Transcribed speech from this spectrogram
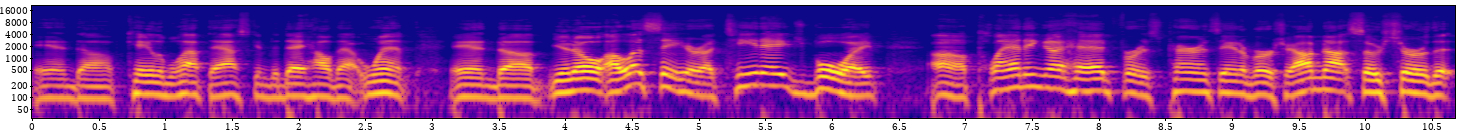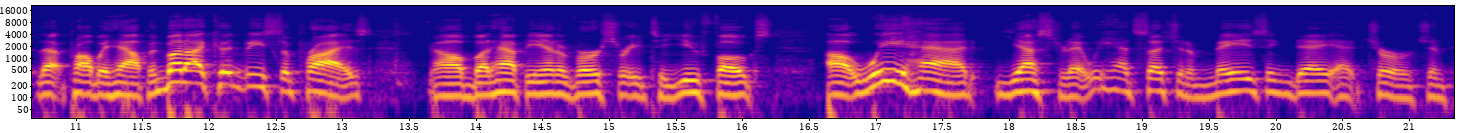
And uh, Caleb will have to ask him today how that went. And, uh, you know, uh, let's see here a teenage boy uh, planning ahead for his parents' anniversary. I'm not so sure that that probably happened, but I could be surprised. Uh, but happy anniversary to you folks. Uh, we had yesterday, we had such an amazing day at church. And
